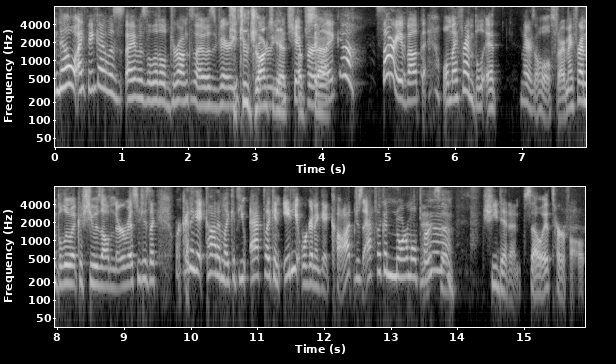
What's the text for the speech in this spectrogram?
No, I think I was I was a little drunk, so I was very She's too drunk to get chipper. upset. Like, oh, sorry about that. Well, my friend blew it. There's a whole story. My friend blew it because she was all nervous, and she's like, "We're gonna get caught." I'm like, "If you act like an idiot, we're gonna get caught. Just act like a normal person." She didn't, so it's her fault.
